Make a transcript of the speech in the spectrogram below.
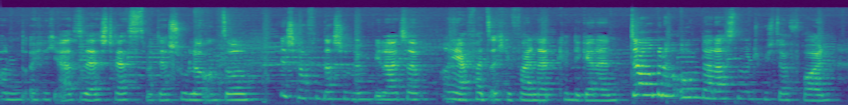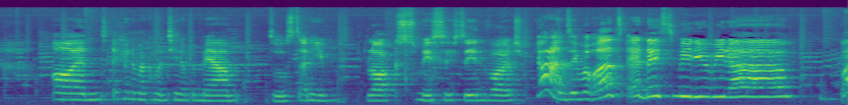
und euch nicht allzu sehr stresst mit der Schule und so. Wir schaffen das schon irgendwie, Leute. Und ja, falls es euch gefallen hat, könnt ihr gerne einen Daumen nach oben da lassen, würde ich mich sehr freuen. Und ihr könnt mal kommentieren, ob ihr mehr so Study-Vlogs mäßig sehen wollt. Ja, dann sehen wir uns im nächsten Video wieder. Bye, bye.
